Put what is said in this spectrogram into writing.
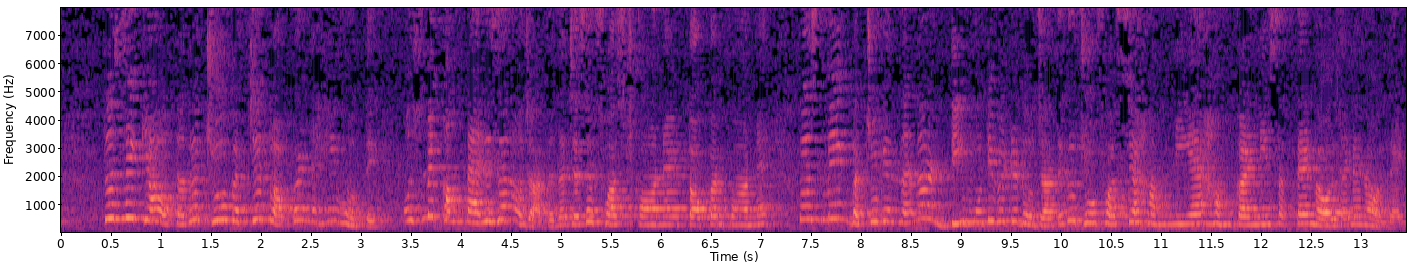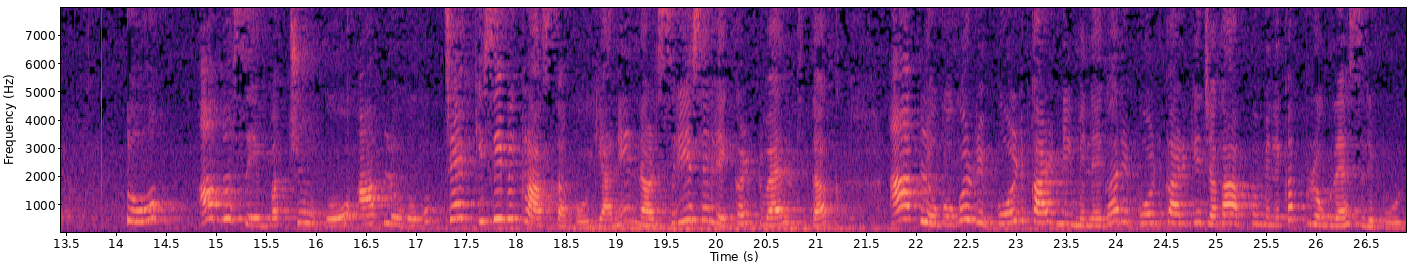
तो इससे क्या होता था? जो बच्चे टॉपर नहीं होते, उसमें कंपैरिजन हो जाता था। जैसे फ़र्स्ट कौन है टॉपर कौन है तो इसमें बच्चों के अंदर ना डीमोटिवेटेड हो जाते थे, जो फ़र्स्ट है हम नहीं है, हम कर नहीं सकते and all that and all that तो अब से बच्चों को, आप लोगों को चाहे किसी भी क्लास तक हो, यानी नर्सरी से लेकर ट्वेल्थ तक, आप लोगों को रिपोर्ट कार्ड नहीं मिलेगा। रिपोर्ट कार्ड की जगह आपको मिलेगा प्रोग्रेस रिपोर्ट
